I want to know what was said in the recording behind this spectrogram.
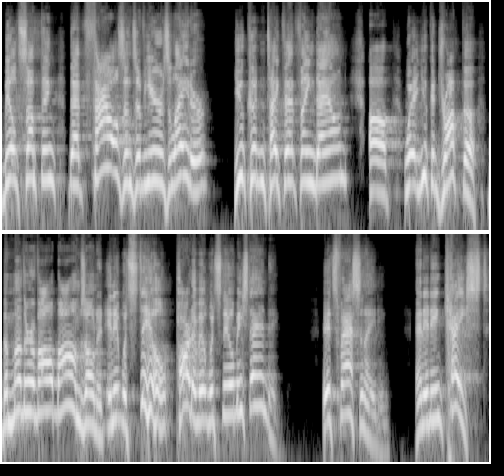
build something that thousands of years later you couldn't take that thing down. Uh, where you could drop the, the mother of all bombs on it and it would still, part of it would still be standing. It's fascinating. And it encased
